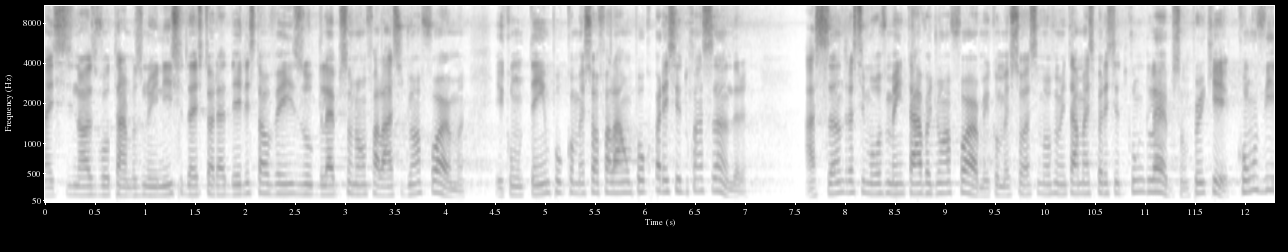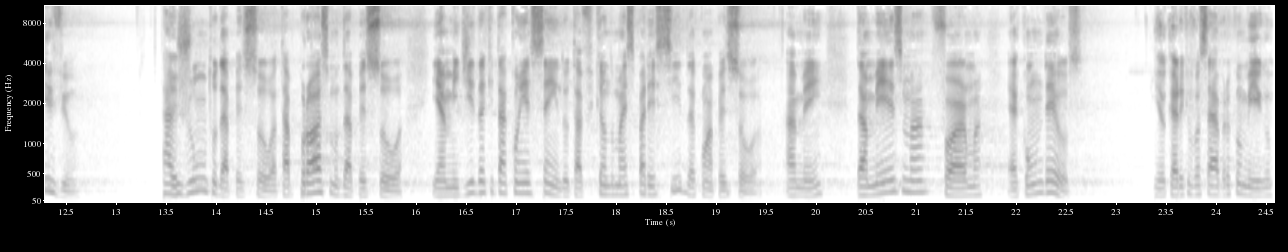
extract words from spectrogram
Mas se nós voltarmos no início da história deles, talvez o Glebson não falasse de uma forma. E com o tempo começou a falar um pouco parecido com a Sandra. A Sandra se movimentava de uma forma e começou a se movimentar mais parecido com o Glebson. Por quê? Convívio. Está junto da pessoa, está próximo da pessoa. E à medida que está conhecendo, está ficando mais parecida com a pessoa. Amém? Da mesma forma é com Deus. E eu quero que você abra comigo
